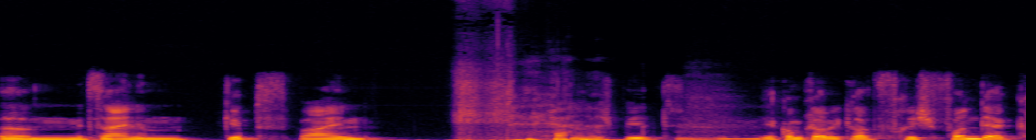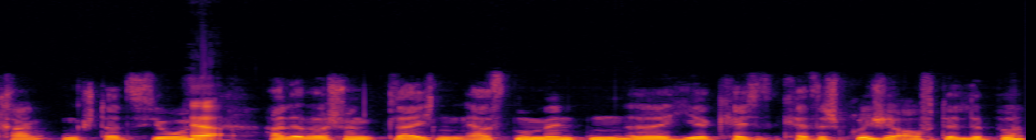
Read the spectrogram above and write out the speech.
ähm, mit seinem Gipsbein ja. Er spielt, er kommt, glaube ich, gerade frisch von der Krankenstation, ja. hat aber schon gleich in den ersten Momenten äh, hier Käse Sprüche auf der Lippe,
